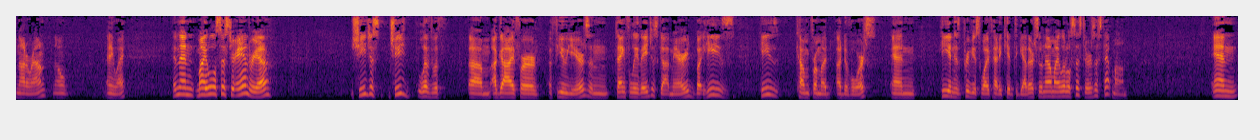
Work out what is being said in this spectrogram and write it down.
not around. No, anyway. And then my little sister Andrea, she just, she lived with, um, a guy for a few years and thankfully they just got married, but he's, he's come from a, a divorce and he and his previous wife had a kid together, so now my little sister is a stepmom. And,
